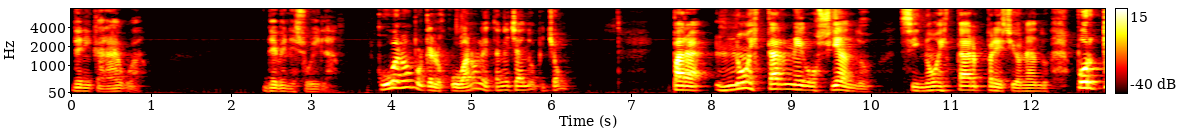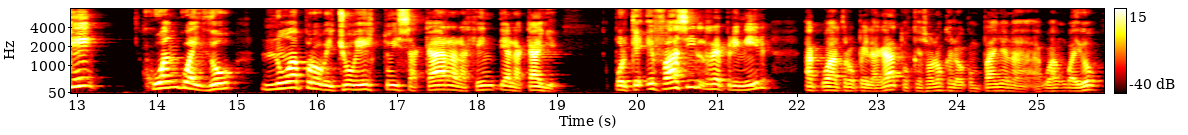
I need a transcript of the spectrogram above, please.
de Nicaragua, de Venezuela Cuba no, porque los cubanos le están echando pichón. Para no estar negociando, sino estar presionando. ¿Por qué Juan Guaidó no aprovechó esto y sacar a la gente a la calle? Porque es fácil reprimir a cuatro pelagatos, que son los que lo acompañan a, a Juan Guaidó.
